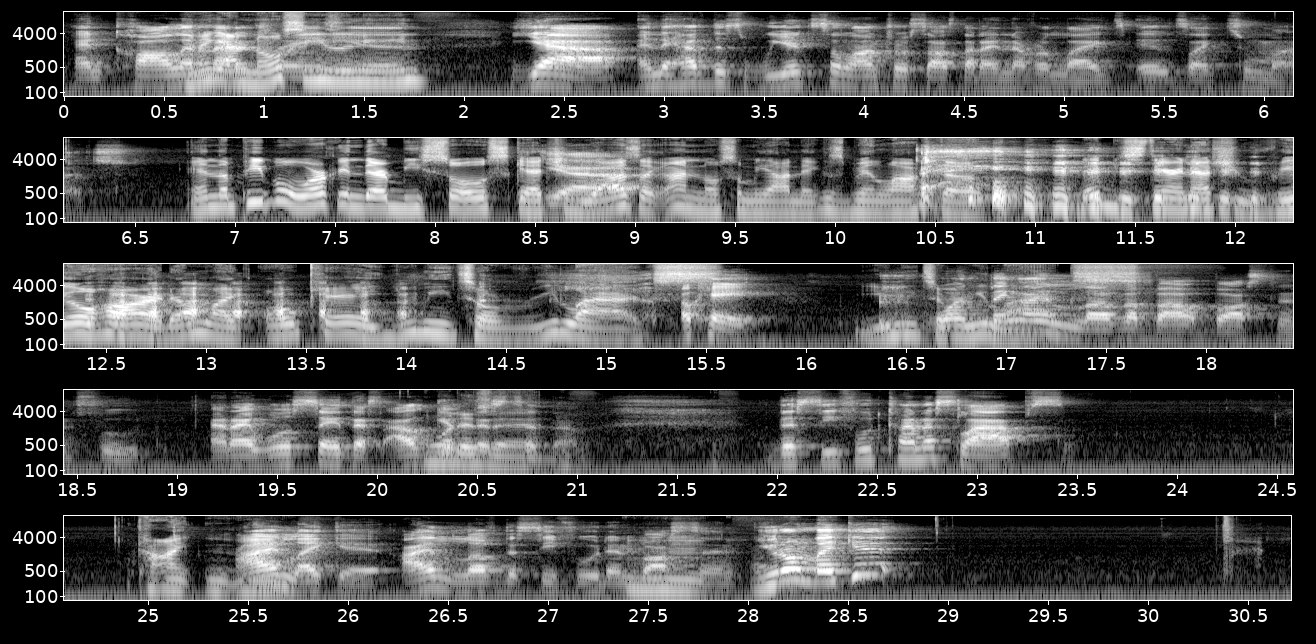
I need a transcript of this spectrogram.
and call them And they got no seasoning. Yeah, and they have this weird cilantro sauce that I never liked. It was like too much. And the people working there be so sketchy. Yeah. I was like, I know some of y'all niggas been locked up. they be staring at you real hard. I'm like, okay, you need to relax. Okay, You need to one relax. thing I love about Boston food, and I will say this, I'll What give is this to them. The seafood kind of slaps. kind. mm-mm. I like it. I love the seafood Mm-hmm. in Boston. You don't like it?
